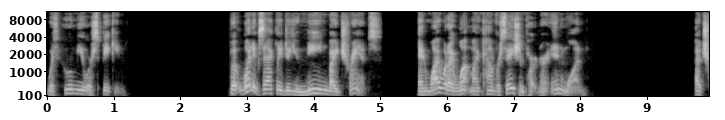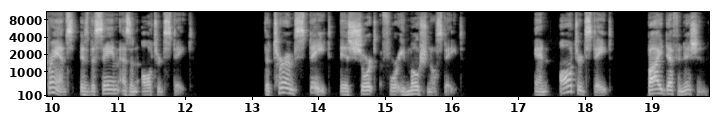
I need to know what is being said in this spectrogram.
with whom you are speaking. But what exactly do you mean by trance? And why would I want my conversation partner in one? A trance is the same as an altered state. The term state is short for emotional state. An altered state, by definition,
